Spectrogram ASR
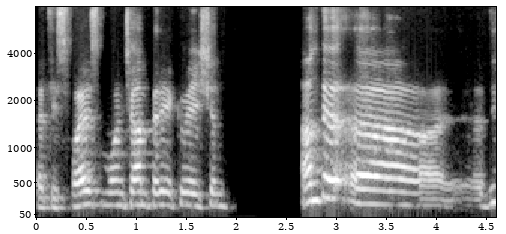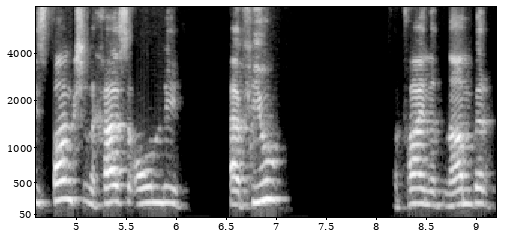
Monge-Ampere satisfies Monge-Ampere equation. And uh, this function has only a few a finite number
